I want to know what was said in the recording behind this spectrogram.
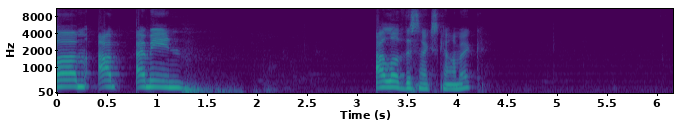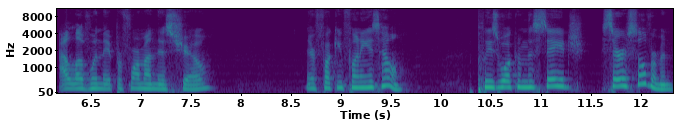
Um, I, I mean, I love this next comic. I love when they perform on this show. They're fucking funny as hell. Please welcome to the stage, Sarah Silverman.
